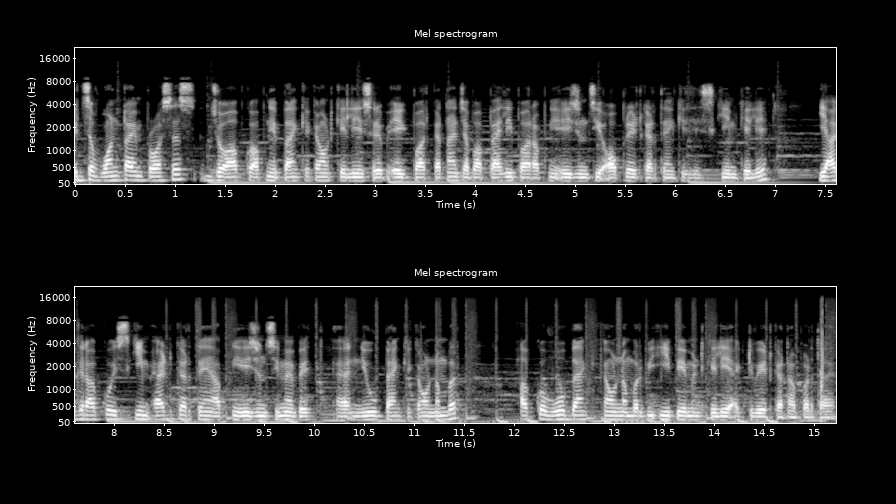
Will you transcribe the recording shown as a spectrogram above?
it's a one time process जो आपको अपने बैंक अकाउंट के लिए सिर्फ़ एक बार करना है, जब आप पहली बार अपनी एजेंसी ऑपरेट करते हैं किसी स्कीम के लिए। या अगर आप कोई स्कीम ऐड करते हैं अपनी एजेंसी में with new bank account number आपको वो बैंक अकाउंट नंबर भी ई पेमेंट के लिए एक्टिवेट करना पड़ता है।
